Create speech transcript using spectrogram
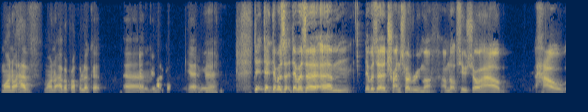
why not have why not have a proper look at um, yeah yeah there, there was there was a um, there was a transfer rumor i'm not too sure how how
